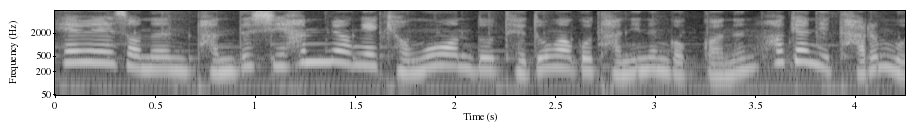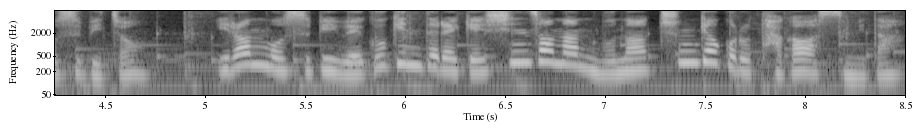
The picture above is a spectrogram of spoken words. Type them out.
해외에서는 반드시 한 명의 경호원도 대동하고 다니는 것과는 확연히 다른 모습이죠. 이런 모습이 외국인들에게 신선한 문화 충격으로 다가왔습니다.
